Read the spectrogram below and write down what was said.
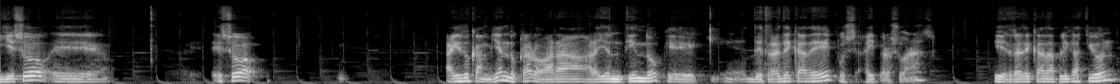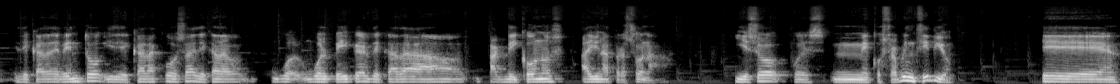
Y eso, eh, eso ha ido cambiando, claro. Ahora, ahora ya entiendo que detrás de KDE pues hay personas. Y detrás de cada aplicación, de cada evento y de cada cosa, de cada wallpaper, de cada pack de iconos, hay una persona. Y eso, pues, me costó al principio. Eh,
